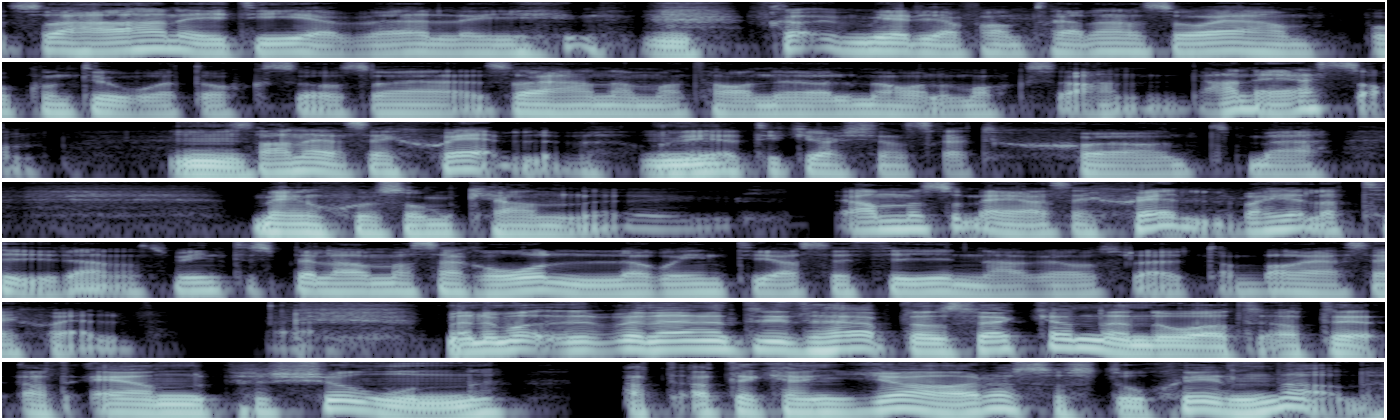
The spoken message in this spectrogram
Så här han är i tv eller i Mm. mm. mediaframträdanden, så är han på kontoret också. Så är, så är han när man tar en öl med honom också. Han, han är sån. Mm. Så han är sig själv. Och Mm. det tycker jag känns rätt skönt med människor som kan Ja, men som är sig själva hela tiden. Som inte spelar en massa roller och inte gör sig finare och sådär, utan bara är sig själv. Men, det, men är det inte lite häpnadsväckande ändå att, att, det, att en person, att, att det kan göra så stor skillnad?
